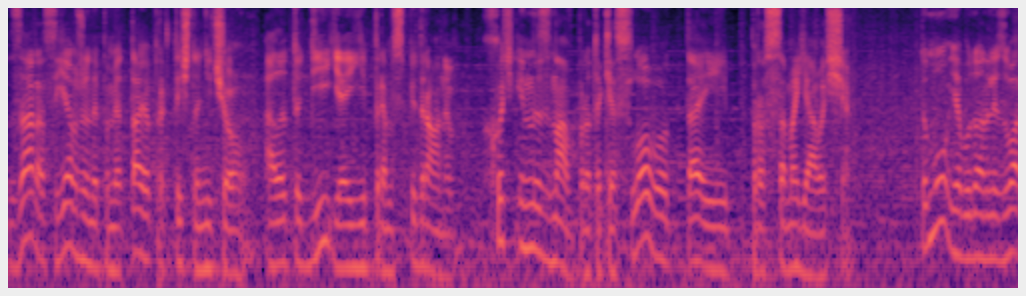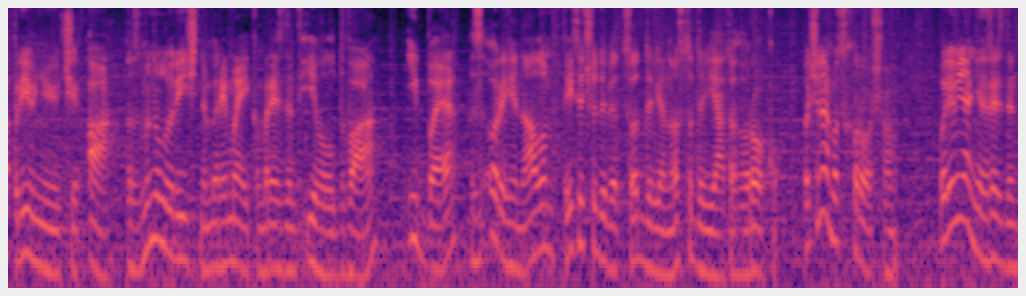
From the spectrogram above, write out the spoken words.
Зараз я вже не пам'ятаю практично нічого, але тоді я її прям спідранив, хоч і не знав про таке слово, та й про саме явище. Тому я буду аналізувати порівнюючи А з минулорічним ремейком Resident Evil 2 і Б з оригіналом 1999 року. Почнемо з хорошого. Порівнянні з Resident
